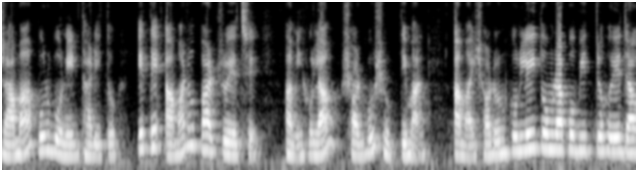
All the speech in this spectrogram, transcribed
ড্রামা পূর্ব নির্ধারিত। এতে আমারও পার্ট রয়েছে। আমি হলাম সর্বশক্তিমান। আমায় স্মরণ করলেই তোমরা পবিত্র হয়ে যাও।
